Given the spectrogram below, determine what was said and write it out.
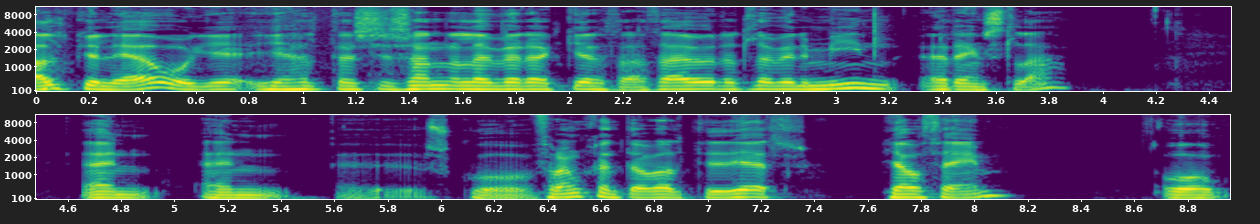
algjörlega og ég, ég held að það sé sannlega verið að gera það. Það hefur alltaf verið mín reynsla en, en uh, sko framkvæmdavaldið er hjá þeim og,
